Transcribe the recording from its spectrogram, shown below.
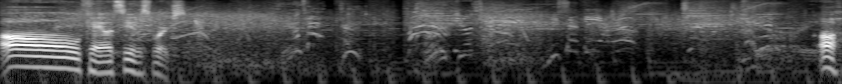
Oh, okay, let's see if this works. Oh.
